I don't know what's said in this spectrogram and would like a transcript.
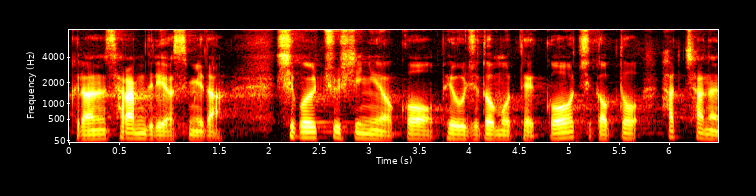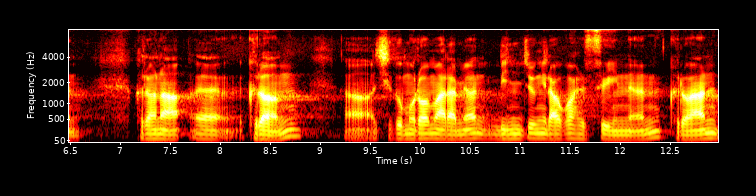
그런 사람들이었습니다. 시골 출신이었고 배우지도 못했고 직업도 하찮은 그러나 에, 그런 어, 지금으로 말하면 민중이라고 할 수 있는 그러한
